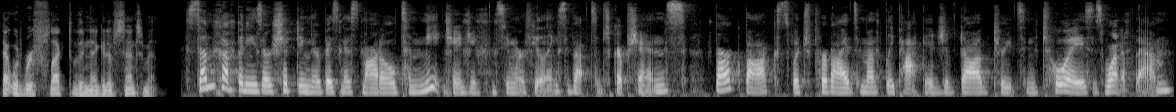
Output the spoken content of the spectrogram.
that would reflect the negative sentiment. Some companies are shifting their business model to meet changing consumer feelings about subscriptions. BarkBox, which provides a monthly package of dog treats and toys, is one of them.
